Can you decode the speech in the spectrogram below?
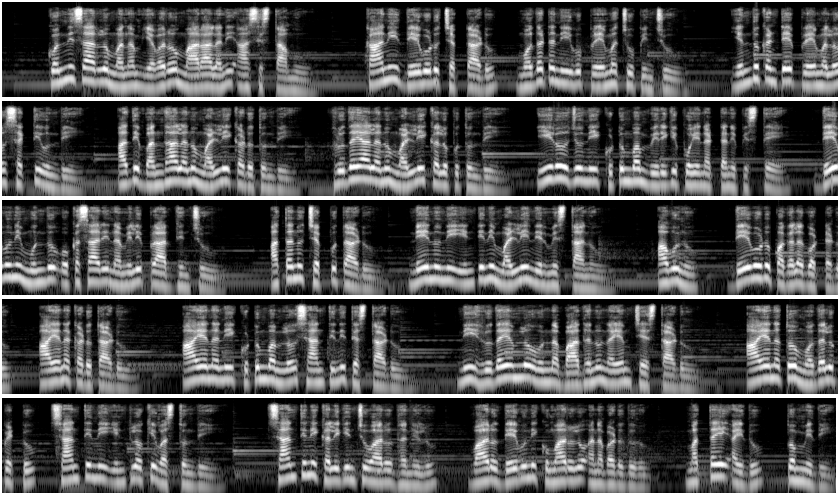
కొన్నిసార్లు మనం ఎవరో మారాలని ఆశిస్తాము. కానీ దేవుడు చెప్తాడు మొదట నీవు ప్రేమ చూపించు. ఎందుకంటే ప్రేమలో శక్తి ఉంది. అది బంధాలను మళ్ళీ కడుతుంది. హృదయాలను మళ్ళీ కలుపుతుంది. ఈరోజు నీ కుటుంబం విరిగిపోయినట్టనిపిస్తే దేవుని ముందు ఒకసారి నమిలి ప్రార్థించు. అతను చెప్పుతాడు నేను నీ ఇంటిని మళ్ళీ నిర్మిస్తాను. అవును దేవుడు పగలగొట్టడు ఆయన కడుతాడు. ఆయన నీ కుటుంబంలో శాంతిని తెస్తాడు. నీ హృదయంలో ఉన్న బాధను నయం చేస్తాడు. ఆయనతో మొదలుపెట్టు శాంతి నీ ఇంట్లోకి వస్తుంది. శాంతిని కలిగించువారు ధన్యులు వారు దేవుని కుమారులు అనబడుదురు. మత్తయి ఐదు తొమ్మిది.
